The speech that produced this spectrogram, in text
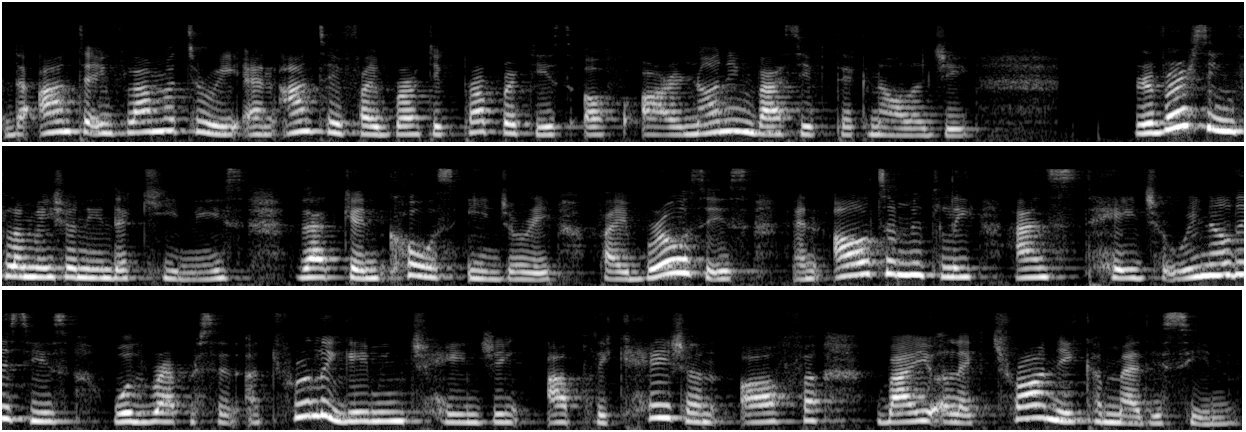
the anti-inflammatory and anti-fibrotic properties of our non-invasive technology reversing inflammation in the kidneys that can cause injury, fibrosis, and ultimately end-stage renal disease would represent a truly game-changing application of bioelectronic medicine.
